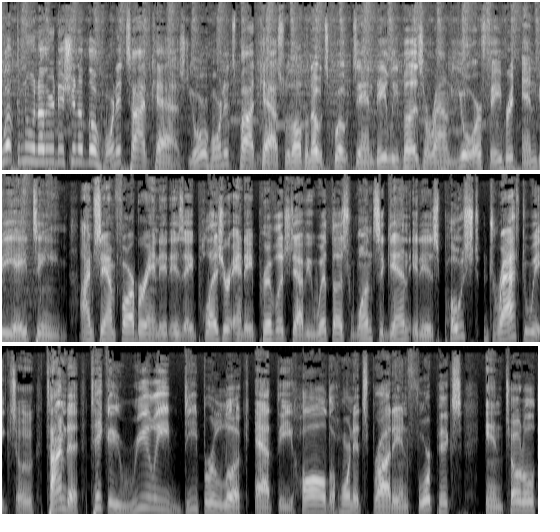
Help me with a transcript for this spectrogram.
Welcome to another edition of the Hornets Hivecast, your Hornets podcast with all the notes, quotes, and daily buzz around your favorite NBA team. I'm Sam Farber, and it is a pleasure and a privilege to have you with us once again. It is post draft week, so time to take a really deeper look at the haul the Hornets brought in. Four picks in total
